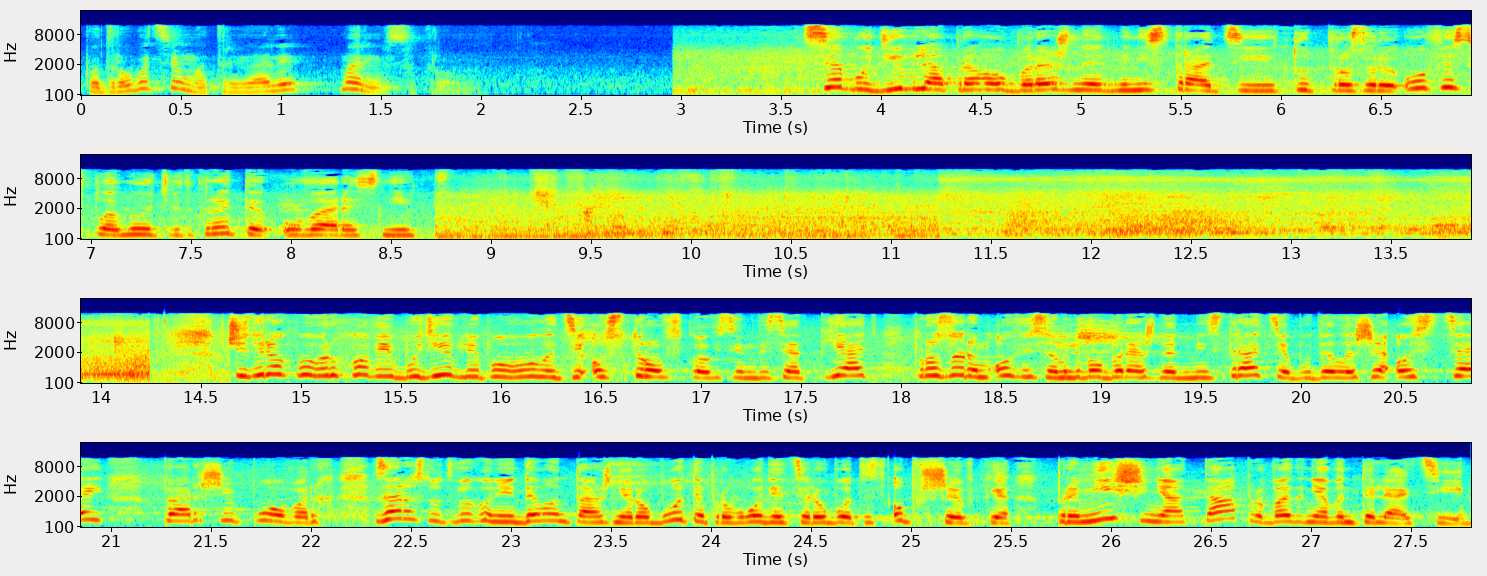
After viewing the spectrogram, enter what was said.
Подробиці в матеріалі Марії Супрун. Це будівля правообережної адміністрації. Тут прозорий офіс планують відкрити у вересні. В чотирьохповерховій будівлі по вулиці Островського, 75, прозорим офісом лівобережної адміністрації буде лише ось цей перший поверх. Зараз тут виконують демонтажні роботи, проводяться роботи з обшивки, приміщення та проведення вентиляції.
